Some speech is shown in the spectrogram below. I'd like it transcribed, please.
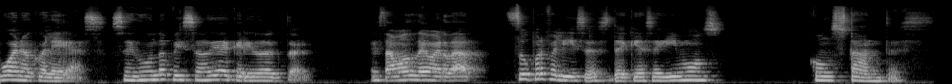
Bueno, colegas, segundo episodio de Querido Doctor. Estamos de verdad súper felices de que seguimos constantes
